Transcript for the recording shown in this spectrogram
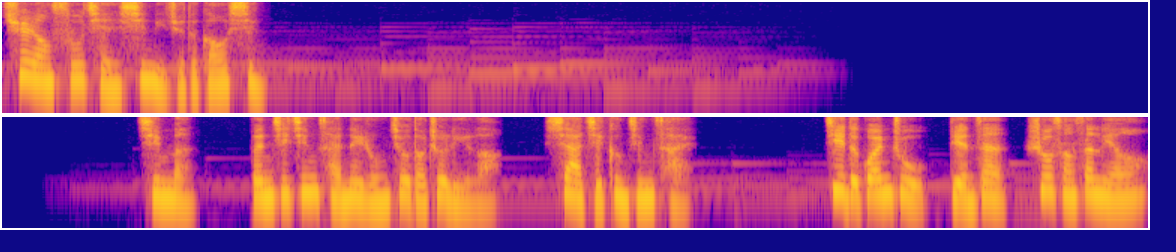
却让苏浅心里觉得高兴。亲们，本集精彩内容就到这里了，下集更精彩，记得关注、点赞、收藏三连哦！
